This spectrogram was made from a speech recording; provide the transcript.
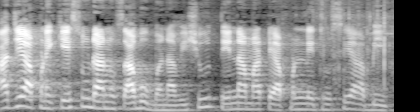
આજે આપણે કેસુડાનું સાબુ બનાવીશું. તેના માટે આપણને જોશે આ બીજ.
